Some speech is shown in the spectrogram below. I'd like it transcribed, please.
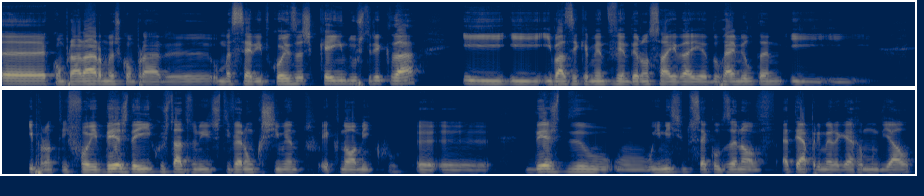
uh, comprar armas, comprar uh, uma série de coisas que a indústria que dá e, e, e basicamente venderam-se à ideia do Hamilton e, e, pronto, e foi desde aí que os Estados Unidos tiveram um crescimento económico uh, desde o, o, início do século XIX até à Primeira Guerra Mundial,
